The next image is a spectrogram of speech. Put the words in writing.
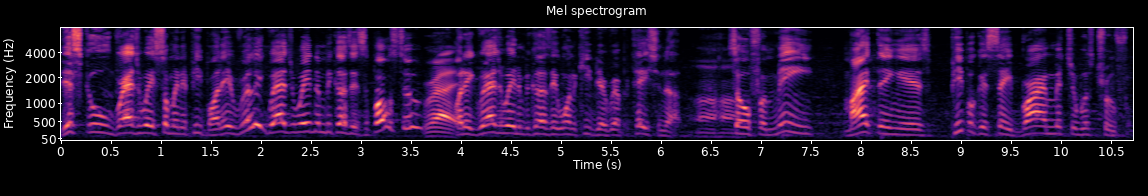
this school graduates so many people. Are they really graduating them because they're supposed to? Right. Or they graduating because they want to keep their reputation up? Uh-huh. So for me, my thing is people could say Brian Mitchell was truthful.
